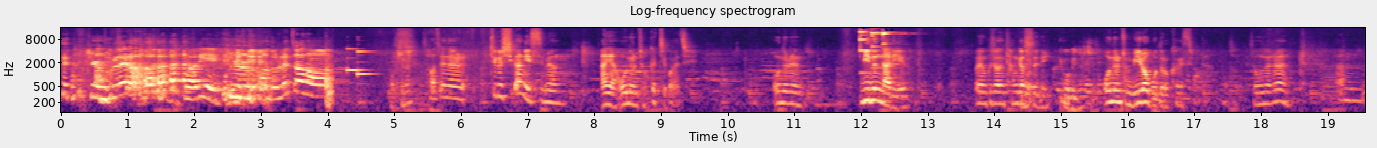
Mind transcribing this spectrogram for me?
그 놀래라. 별이. 아 놀랬잖아. 사진을 찍을 시간이 있으면 아니야 오늘은 적게 찍어야지. 오늘은 미는 날이에요. 왜냐면 그 전에 당겼으니. 이거 괜찮지? 오늘은 좀 밀어보도록 하겠습니다. 그래서 오늘은 한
